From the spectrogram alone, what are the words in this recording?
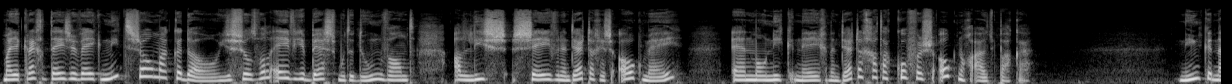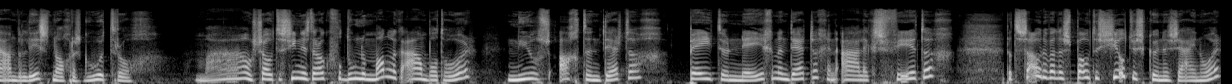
Maar je krijgt deze week niet zomaar cadeau. Je zult wel even je best moeten doen, want Alice 37 is ook mee. En Monique 39 gaat haar koffers ook nog uitpakken. Nienke nam de list nog eens goed terug. Maar zo te zien is er ook voldoende mannelijk aanbod hoor. Niels 38, Peter 39 en Alex 40. Dat zouden wel eens potentieeltjes kunnen zijn hoor.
